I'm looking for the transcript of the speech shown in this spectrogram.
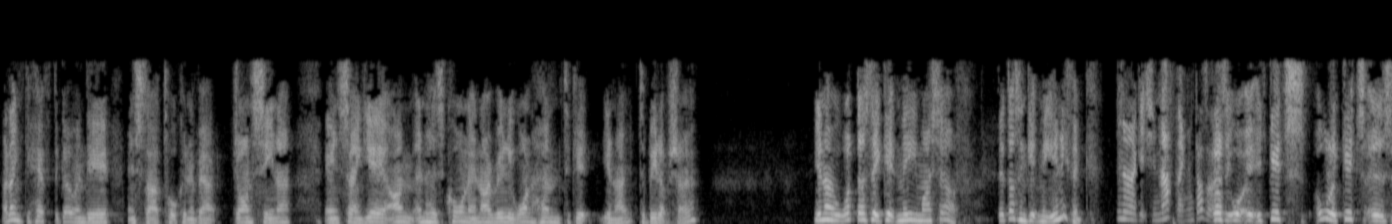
I don't have to go in there and start talking about John Cena and saying, yeah, I'm in his corner and I really want him to get, you know, to beat up show. You know, what does that get me myself? That doesn't get me anything. No, it gets you nothing, does it? Does it, well, it gets, all it gets is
